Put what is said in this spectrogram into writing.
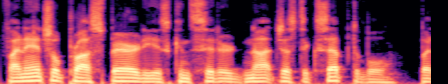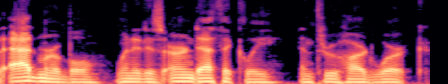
Financial prosperity is considered not just acceptable, but admirable when it is earned ethically and through hard work.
